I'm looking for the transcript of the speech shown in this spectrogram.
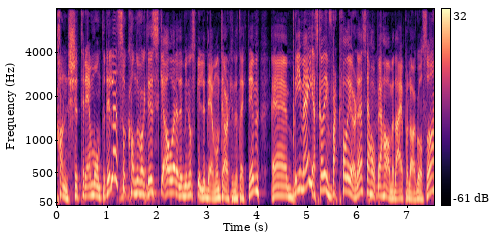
kanskje tre måneder til, så kan du faktisk allerede begynne å spille demoen til Arken Detective. Eh, bli med! Jeg skal i hvert fall gjøre det, så jeg håper jeg har med deg på laget også.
